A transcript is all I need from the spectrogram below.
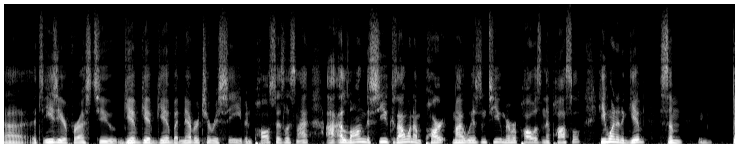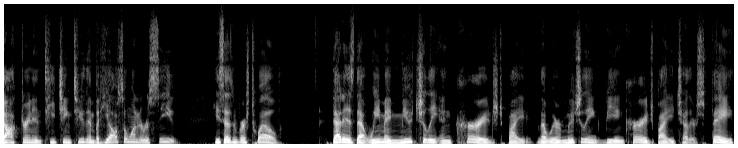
uh, it's easier for us to give, give, give, but never to receive. And Paul says, listen, I, I, long to see you because I want to impart my wisdom to you. Remember, Paul was an apostle. He wanted to give some doctrine and teaching to them, but he also wanted to receive. He says in verse 12, that is that we may mutually encouraged by that we are mutually be encouraged by each other's faith,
